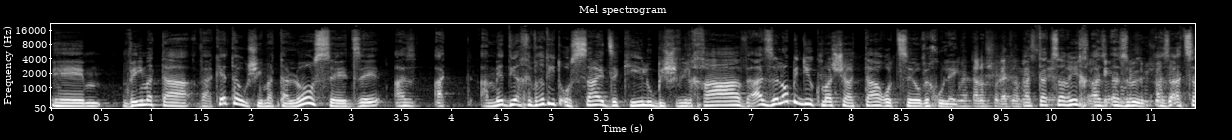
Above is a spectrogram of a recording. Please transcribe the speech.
אמ, ואם אתה, והקטע הוא שאם אתה לא עושה את זה, אז המדיה החברתית עושה את זה כאילו בשבילך, ואז זה לא בדיוק מה שאתה רוצה וכולי. אם אתה לא שולט במסר. אז אתה צריך, אז,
